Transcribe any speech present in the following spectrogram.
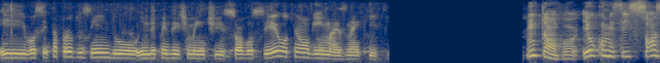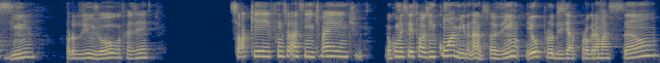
E você tá produzindo independentemente só você ou tem alguém mais na equipe? Então, pô, eu comecei sozinho, produzir o jogo, fazer. Só que funciona assim, a gente vai. A gente... Eu comecei sozinho com um amigo, né? Sozinho, eu produzi a programação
